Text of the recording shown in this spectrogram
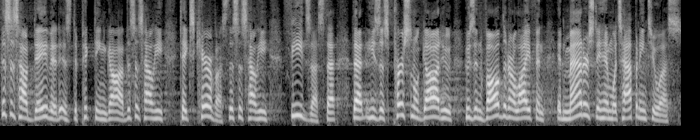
this is how David is depicting God. This is how he takes care of us. This is how he feeds us. That, that he's this personal God who, who's involved in our life, and it matters to him what's happening to us.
